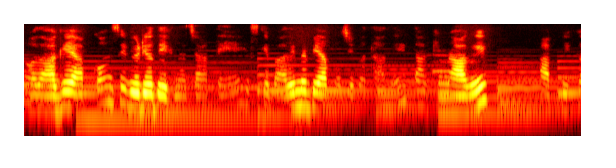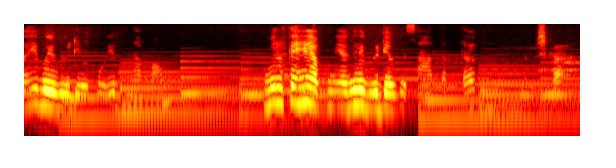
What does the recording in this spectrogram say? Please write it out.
और आगे आप कौन सी वीडियो देखना चाहते हैं, इसके बारे में भी आप मुझे बता दें ताकि मैं आगे आपकी कही हुई वीडियो को ही बना पाऊँ। मिलते हैं अपनी अगली वीडियो के साथ। अब तक नमस्कार।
